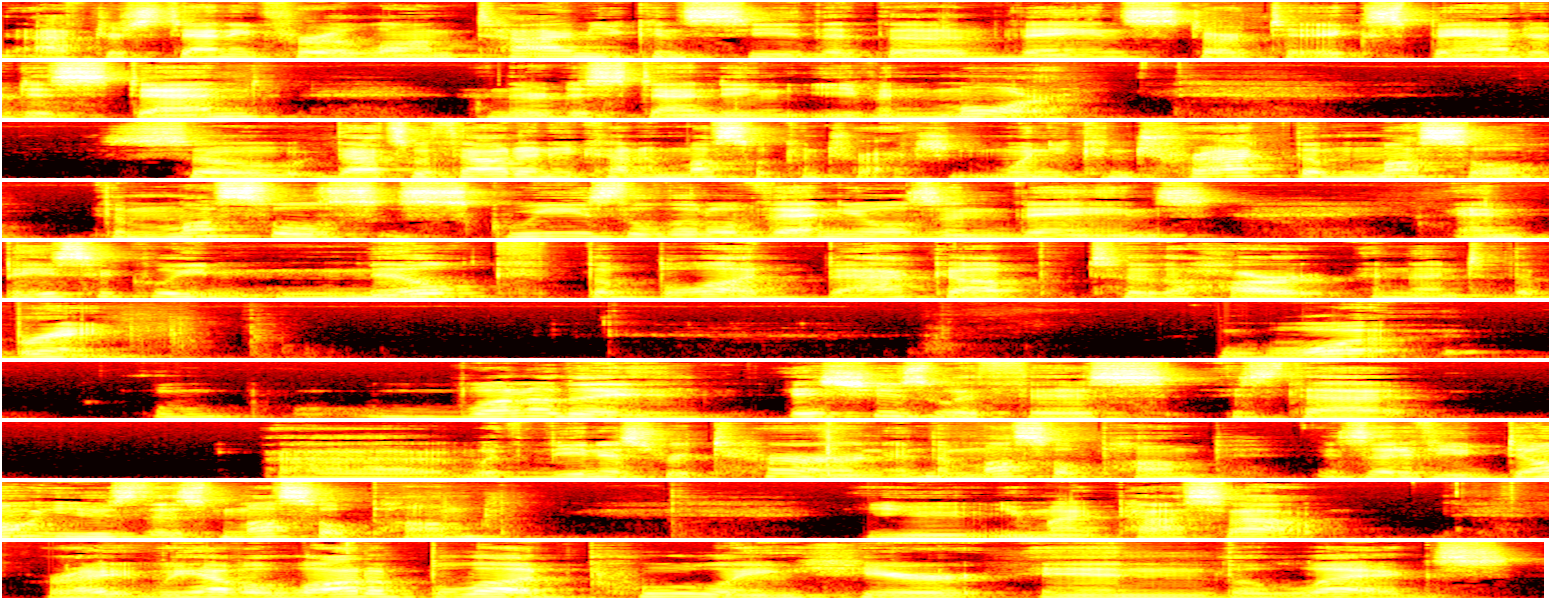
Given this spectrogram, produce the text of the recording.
after standing for a long time, you can see that the veins start to expand or distend, and they're distending even more. So that's without any kind of muscle contraction. When you contract the muscle, the muscles squeeze the little venules and veins and basically milk the blood back up to the heart and then to the brain. What one of the issues with this is that uh, with venous return and the muscle pump is that if you don't use this muscle pump, you you might pass out. Right? We have a lot of blood pooling here in the legs.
